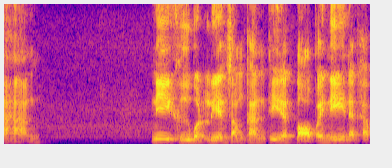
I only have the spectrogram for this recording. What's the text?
อาหาร นี่คือบทเรียนสำคัญที่จะต่อไปนี้นะครับ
